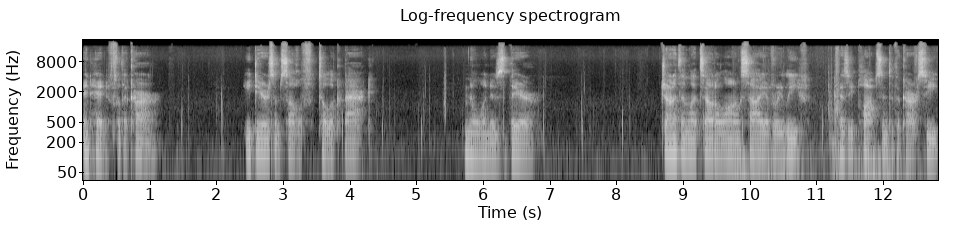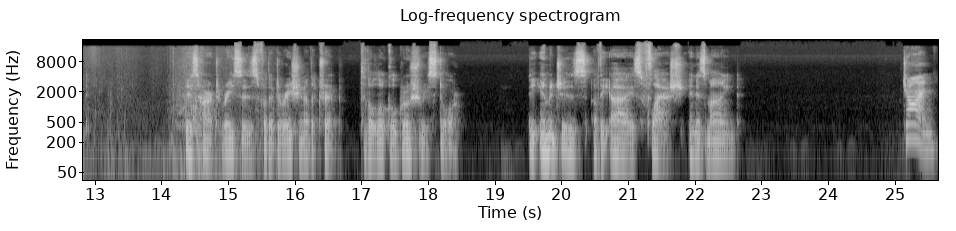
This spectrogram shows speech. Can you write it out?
and head for the car. He dares himself to look back. No one is there. Jonathan lets out a long sigh of relief as he plops into the car seat. His heart races for the duration of the trip to the local grocery store. The images of the eyes flash in his mind. John.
